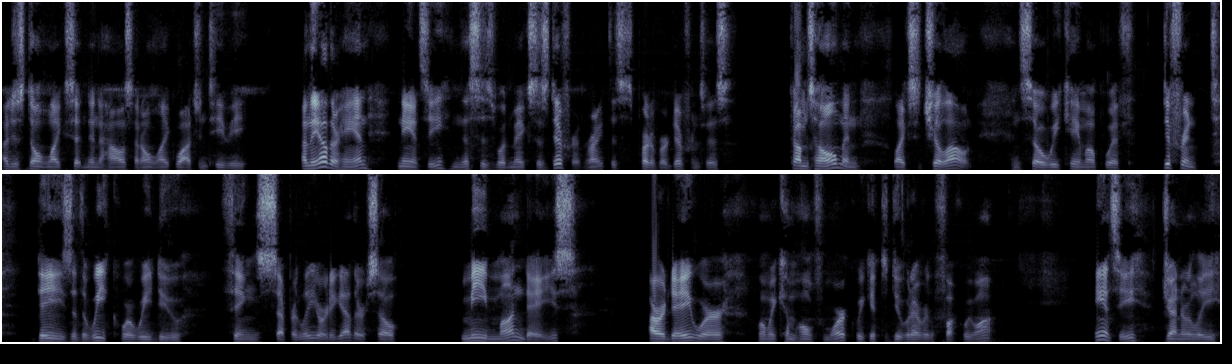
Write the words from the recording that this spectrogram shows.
I just don't like sitting in the house. I don't like watching TV. On the other hand, Nancy, and this is what makes us different, right? This is part of our differences, comes home and likes to chill out. And so we came up with different days of the week where we do things separately or together. So, me Mondays a day where when we come home from work, we get to do whatever the fuck we want. Nancy generally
